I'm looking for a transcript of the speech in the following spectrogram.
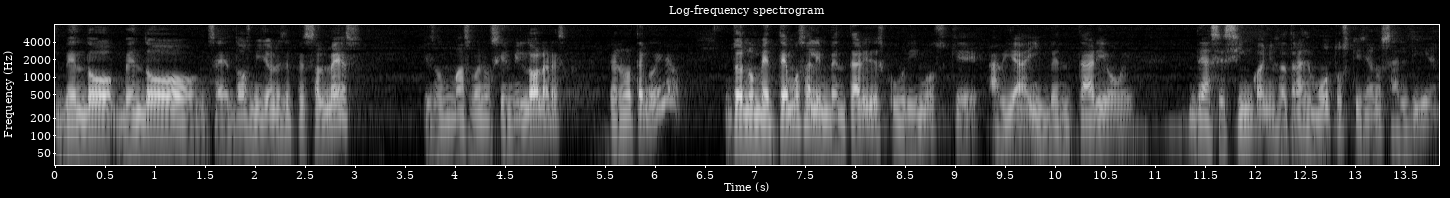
vendo, vendo, no sé, dos millones de pesos al mes, que son más o menos 100 mil dólares, pero no tengo dinero. Entonces nos metemos al inventario y descubrimos que había inventario, de hace cinco años atrás de motos que ya no salían.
